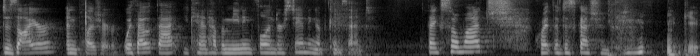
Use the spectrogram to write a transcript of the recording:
desire and pleasure. Without that, you can't have a meaningful understanding of consent. Thanks so much. Quite the discussion. Thank you.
